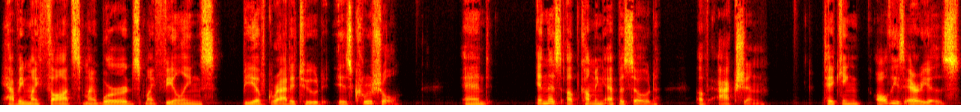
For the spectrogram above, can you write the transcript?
Having my thoughts, my words, my feelings be of gratitude is crucial. And in this upcoming episode of action, taking all these areas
